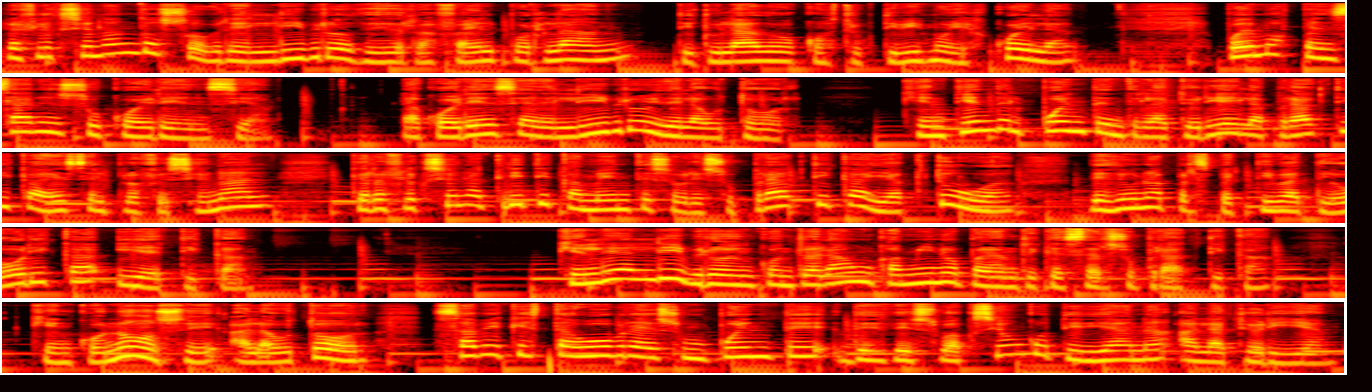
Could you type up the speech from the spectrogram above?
Reflexionando sobre el libro de Rafael Porlan, titulado Constructivismo y Escuela, podemos pensar en su coherencia, la coherencia del libro y del autor. Quien tiende el puente entre la teoría y la práctica es el profesional que reflexiona críticamente sobre su práctica y actúa desde una perspectiva teórica y ética. Quien lea el libro encontrará un camino para enriquecer su práctica quien conoce al autor sabe que esta obra es un puente desde su acción cotidiana a la teoría.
